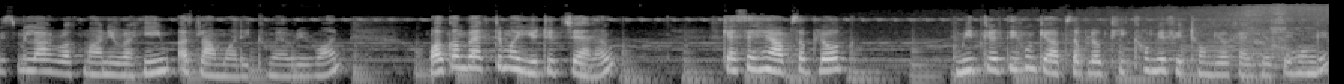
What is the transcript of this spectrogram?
अस्सलाम वालेकुम everyone. Welcome back to my YouTube channel कैसे हैं आप सब लोग? उम्मीद करती हूँ कि आप सब लोग ठीक होंगे, फिट होंगे और खैरियत से होंगे।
